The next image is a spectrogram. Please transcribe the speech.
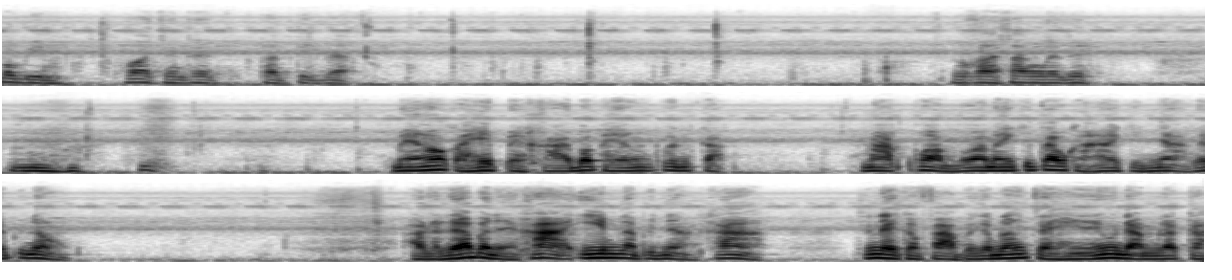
บ่บินเพราะว่าฉันเทพลาสติกแหล้วลูกค้าสั่งเลยดิอืมแมงเขาก็เฮ็ดไปขายบ่แพงเพิ่นกะมากความเพราะว่าแมงกินเต้าก็หากินยากเลยพี่น้องเอาละเด้อบัดนี้ค่ะอิ่มแล้วพี่น้องค่ะจังไดก็ฝากเป็นกำลังใจให้นหุ่ดำแล้วก็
